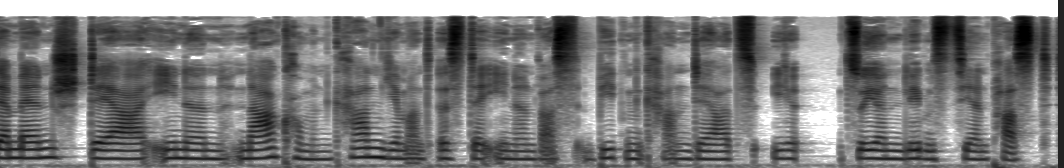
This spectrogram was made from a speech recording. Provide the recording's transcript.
der Mensch, der ihnen nahe kommen kann, jemand ist, der ihnen was bieten kann, der zu, ihr, zu ihren Lebenszielen passt.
